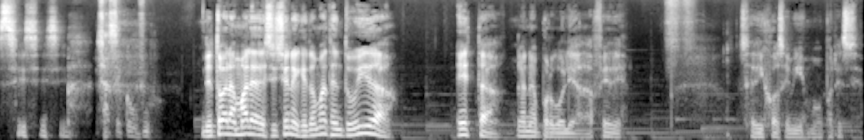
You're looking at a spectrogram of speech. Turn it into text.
Sí, sí, sí. ya sé Kung Fu. De todas las malas decisiones que tomaste en tu vida, esta gana por goleada, Fede. Se dijo a sí mismo, parece.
